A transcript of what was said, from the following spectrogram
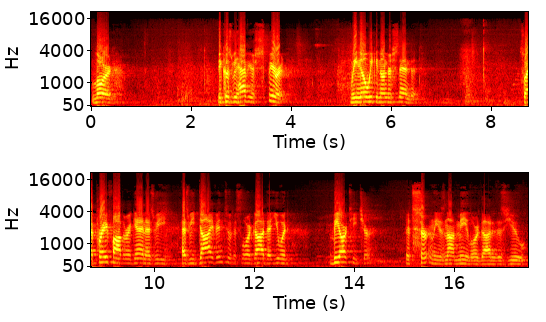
Lord, because we have your spirit, we know we can understand it. So I pray, Father, again, as we as we dive into this, Lord God, that you would be our teacher it certainly is not me, Lord God, it is you.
